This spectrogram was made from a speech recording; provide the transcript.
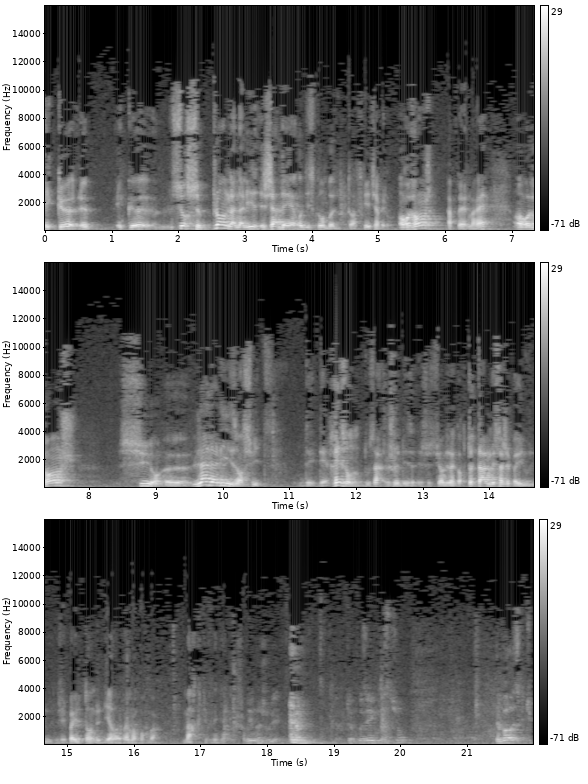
Et que, euh, et que sur ce plan de l'analyse, j'adhère au discours de Transcrit et de Chapelot. En revanche, après je m'arrête, en revanche, sur euh, l'analyse ensuite des, raisons de tout ça, je, suis en désaccord total, mais ça, j'ai pas pas eu le temps de dire vraiment pourquoi. Marc, tu voulais dire quelque chose? Oui, moi je voulais te poser une question. D'abord, est-ce que, tu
